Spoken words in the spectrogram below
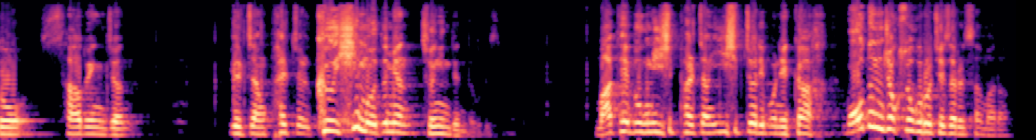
또 사도행전 1장 8절 그 힘 얻으면 정인된다고 그랬습니다. 마태복음 28장 20절에 보니까 모든 족속으로 제자를 삼아라.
